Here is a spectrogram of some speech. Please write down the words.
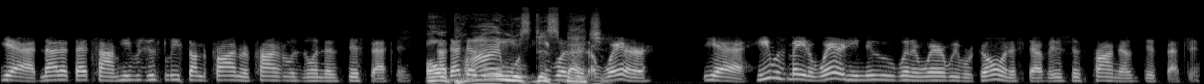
Yeah, not at that time. He was just leased on the Prime, and Prime was the one that dispatching. oh Now, that prime was He wasn't aware. Yeah, he was made aware. He knew when and where we were going and stuff. It was just Prime that was dispatching.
